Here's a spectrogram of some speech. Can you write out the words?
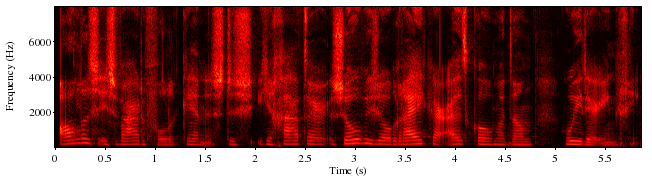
alles is waardevolle kennis. Dus je gaat er sowieso rijker uitkomen dan hoe je erin ging.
